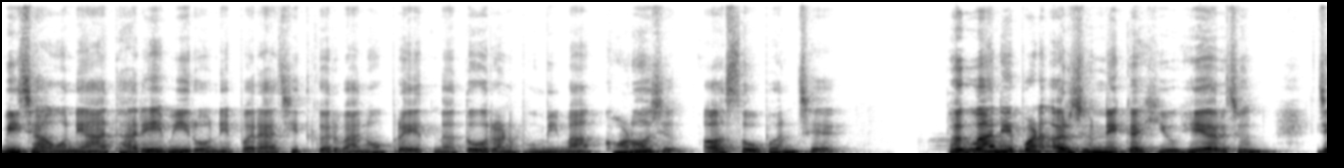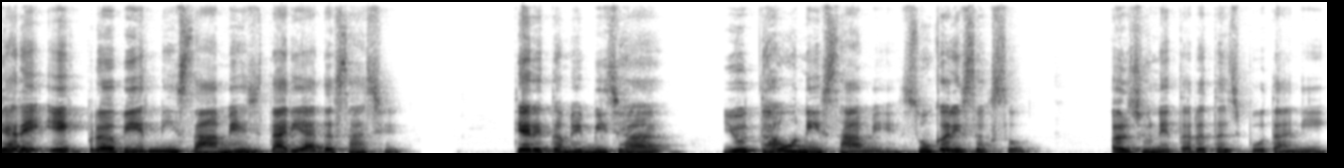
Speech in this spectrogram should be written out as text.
બીજાઓને આધારે વીરોને પરાજિત કરવાનો પ્રયત્ન તો રણભૂમિમાં ઘણો જ અશોભન છે. ભગવાને પણ અર્જુનને કહ્યું, હે અર્જુન, જ્યારે એક પ્રવીરની સામે જ તારી આ દશા છે, ત્યારે તમે બીજા યોદ્ધાઓની સામે શું કરી શકશો? અર્જુને તરત જ પોતાની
